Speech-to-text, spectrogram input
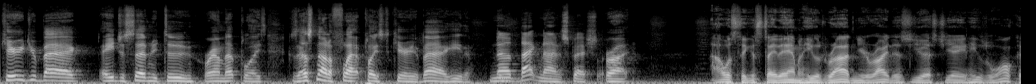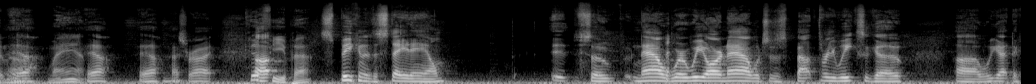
carried your bag, age of seventy two, around that place because that's not a flat place to carry a bag either. Now, back nine especially. Right. I was thinking State Am, and he was riding. You're right. It's USGA, and he was walking. Huh? Yeah. man. Yeah. Yeah. That's right. Good Uh, for you, Pat. Speaking of the state am, it, so now where we are now, which was about three weeks ago, uh, we got to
